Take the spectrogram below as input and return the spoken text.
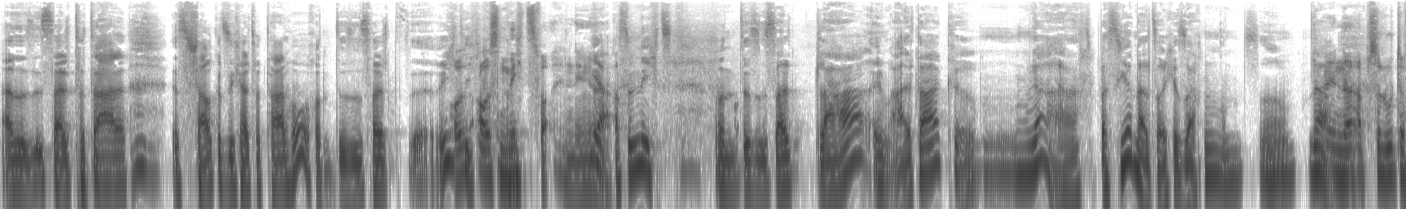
Also es ist halt total, es schaukelt sich halt total hoch und das ist halt äh, richtig. aus, aus dem Nichts vor allen Dingen. Ja, aus dem Nichts. Und das ist halt klar, im Alltag, ähm, ja, passieren halt solche Sachen und äh, ja. Eine absolute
